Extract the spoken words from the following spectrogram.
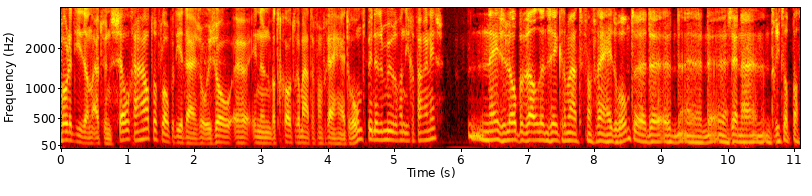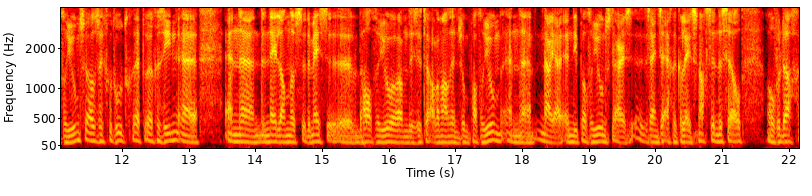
worden die dan uit hun cel gehaald... of lopen die daar sowieso uh, in een wat grotere mate van vrijheid rond... binnen de muren van die gevangenis? Nee, ze lopen wel een zekere mate van vrijheid rond. Er zijn er een drietal paviljoens, zoals ik goed, heb eh, gezien. En de Nederlanders, de meeste, behalve Joran, die zitten allemaal in zo'n paviljoen. En, nou ja, en die paviljoens, daar zijn ze eigenlijk alleen s'nachts in de cel. Overdag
